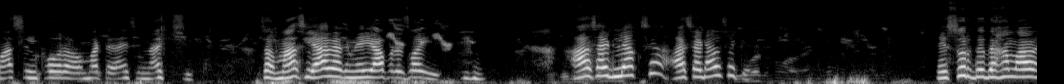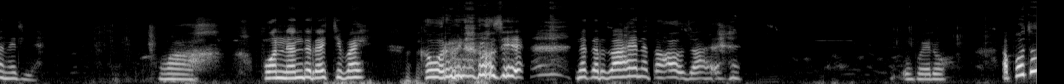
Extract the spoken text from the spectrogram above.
માછલીને ખવડાવવા માટે અહીંથી નાખીએ. તો માછલી આવે કે નહીં આપણે જોઈએ. આ સાઈડ લાગશે? આ સાઈડ આવશે કે? એ સુર દાદા આમ આવે ને એટલે. વાહ ફોન ને અંદર રાખી ભાઈ. ખબર વિના છે નકર જાહે ને તો આવ જાહે. ઊભો રહો. આપો તો.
